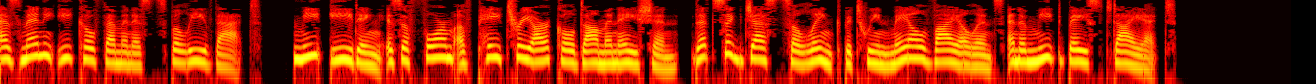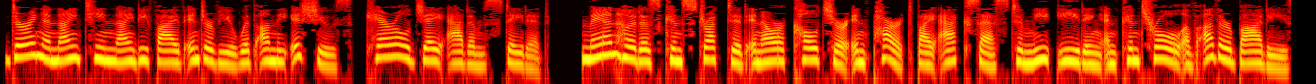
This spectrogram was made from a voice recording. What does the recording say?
as many ecofeminists believe that meat eating is a form of patriarchal domination, that suggests a link between male violence and a meat-based diet. During a 1995 interview with On the Issues, Carol J. Adams stated, Manhood is constructed in our culture in part by access to meat eating and control of other bodies,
